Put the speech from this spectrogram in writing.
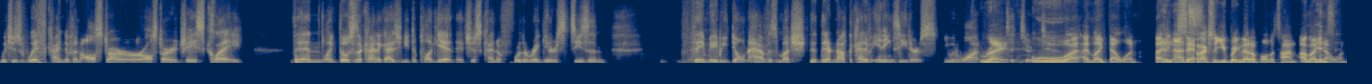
which is with kind of an all star or all star Jace Klay, then like those are the kind of guys you need to plug in. It's just kind of for the regular season, they maybe don't have as much. They're not the kind of innings eaters you would want. Right. Ooh, I, I like that one. I- And Sam, actually, you bring that up all the time. I like And that one.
